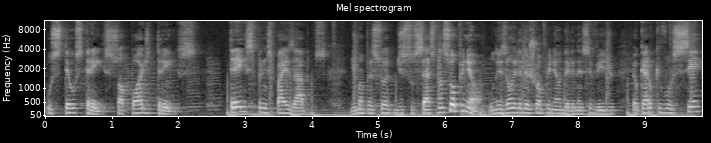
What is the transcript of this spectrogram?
os teus três? Só pode três. Três principais hábitos de uma pessoa de sucesso, na sua opinião. O Luizão ele deixou a opinião dele nesse vídeo. Eu quero que você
